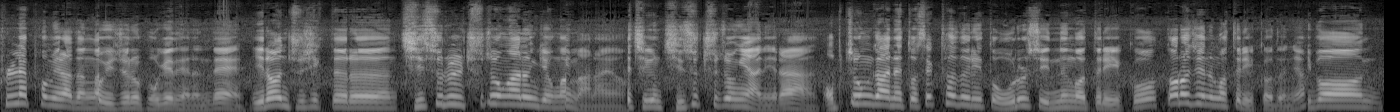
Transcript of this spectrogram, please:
플랫폼이라던가 위주로 보게 되는데 이런 주식들은 지수를 추종하는 경우가 많아요. 지금 지수 추종이 아니라 업종 간에 또 섹터들이 또 오를 수 있는 것들이 있고 떨어지는 것들이 있거든요. 이번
